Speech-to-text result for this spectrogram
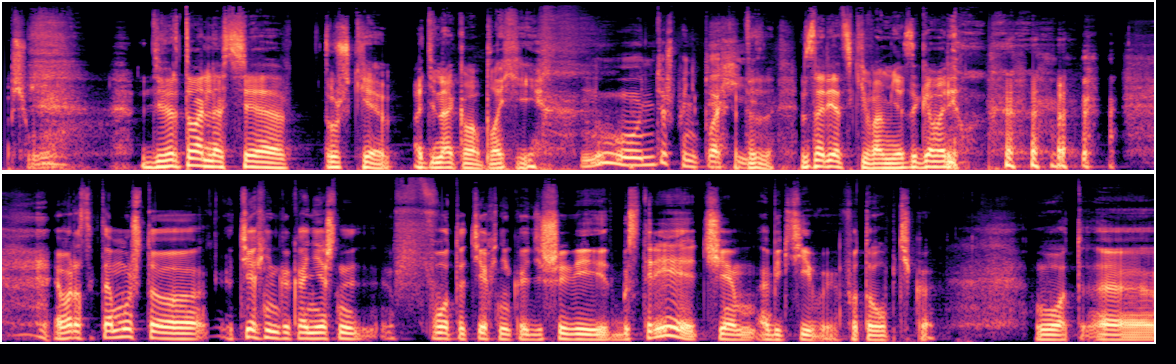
Почему? Виртуально все тушки одинаково плохие. Ну, не то, что они плохие. Это Зарецкий во мне заговорил. Я просто к тому, что техника, конечно, фототехника дешевеет быстрее, чем объективы, фотооптика. Вот. Э,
